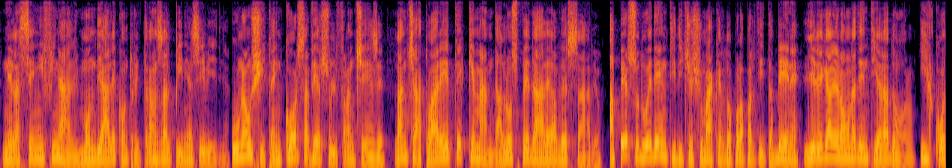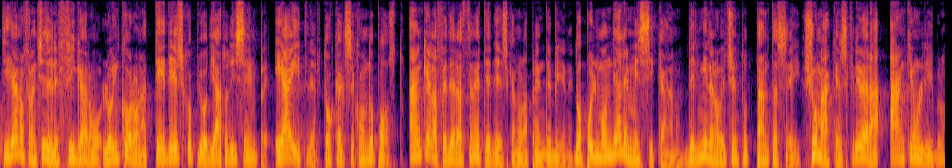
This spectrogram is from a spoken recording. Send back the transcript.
nella semifinale mondiale contro i Transalpini a Siviglia. Una uscita in corsa verso il francese, lanciato a rete che manda all'ospedale l'avversario. Ha perso due denti, dice Schumacher dopo la partita. Bene, gli regalerò una dentiera d'oro. Il quotidiano francese Le Figaro lo incorona tedesco più odiato di sempre e a Hitler tocca il secondo posto. Anche la federazione tedesca non la prende bene. Dopo il mondiale messicano del 1986, Schumacher scriverà anche un libro,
